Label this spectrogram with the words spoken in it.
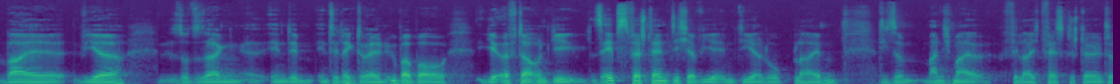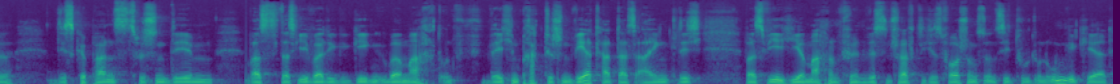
weil wir sozusagen äh, in dem intellektuellen Überbau, je öfter und je selbstverständlicher wir im Dialog bleiben, diese manchmal vielleicht festgestellte Diskrepanz zwischen dem, was das jeweilige Gegenüber macht und welchen praktischen Wert hat das eigentlich, was wir hier machen für ein wissenschaftliches Forschungsinstitut und umgekehrt,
